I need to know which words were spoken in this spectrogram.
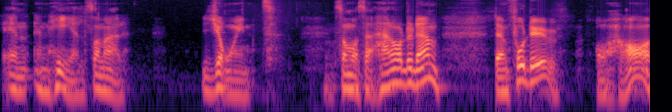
en, en hel sån här joint. Som var så här, här har du den. Den får du. Jaha,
